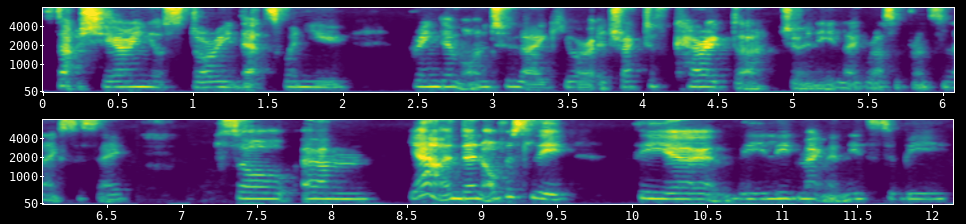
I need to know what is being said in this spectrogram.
start sharing your story. That's when you bring them onto like your attractive character journey, like Russell Brunson likes to say. So um, yeah, and then obviously the uh, the lead magnet needs to be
